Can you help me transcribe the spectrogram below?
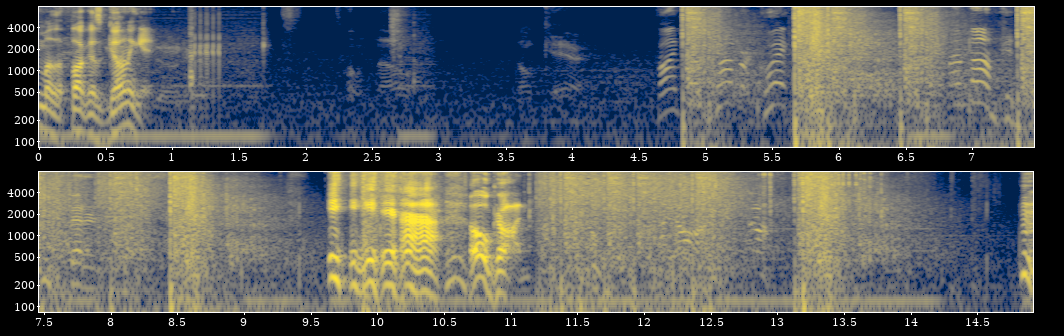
Motherfucker's gunning it. Find some cover, quick! My mom can shoot better than yeah. Oh god. Hmm.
